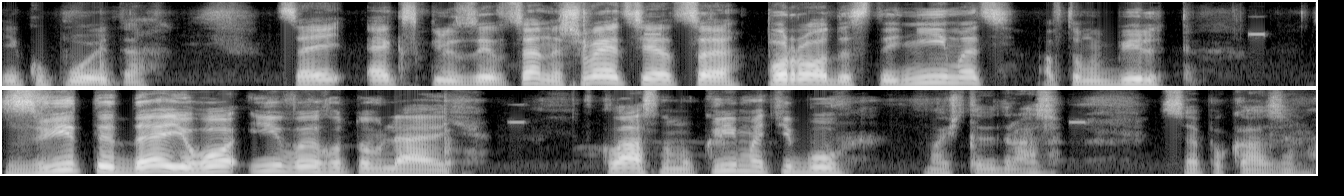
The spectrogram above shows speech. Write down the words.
і купуєте. Цей ексклюзив. Це не Швеція, це породистий німець, автомобіль звідти, де його і виготовляють. В класному кліматі був. Бачите, відразу все показуємо.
